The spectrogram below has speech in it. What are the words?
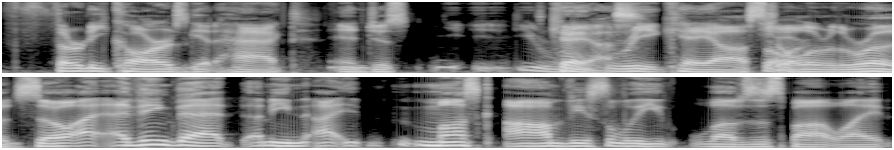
30 cars get hacked and just you Chaos. Re- chaos Sure. all over the road. So I, I think that I mean I, Musk obviously loves the spotlight.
